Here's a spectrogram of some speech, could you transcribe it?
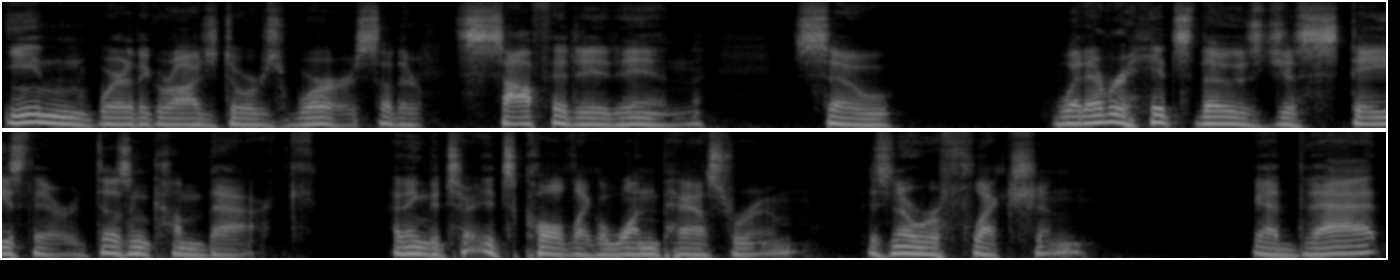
in where the garage doors were. So they're soffitted in. So whatever hits those just stays there. It doesn't come back. I think it's called like a one pass room. There's no reflection. We had that.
